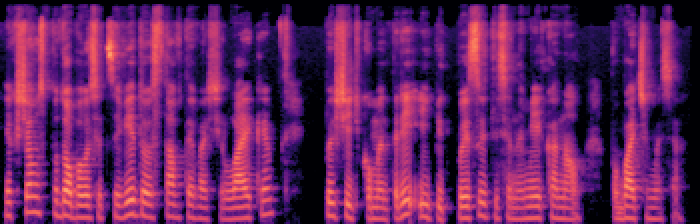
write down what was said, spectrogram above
Якщо вам сподобалося це відео, ставте ваші лайки, пишіть коментарі і підписуйтеся на мій канал. Побачимося!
